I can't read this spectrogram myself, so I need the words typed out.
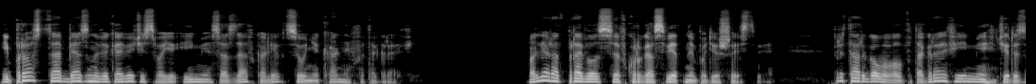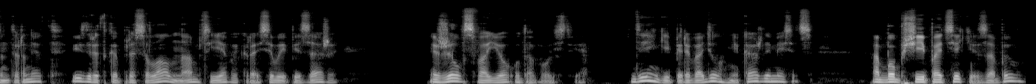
и просто обязан увековечить свое имя, создав коллекцию уникальных фотографий. Валера отправился в кругосветное путешествие приторговывал фотографиями через интернет, изредка присылал нам с Евой красивые пейзажи жил в свое удовольствие. Деньги переводил не каждый месяц, об общей ипотеке забыл,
